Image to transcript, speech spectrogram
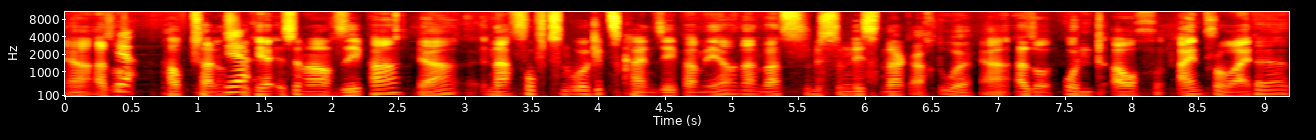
Ja, also Ja. Hauptzahlungsverkehr ist immer noch SEPA. Ja, nach 15 Uhr gibt es keinen SEPA mehr und dann war es bis zum nächsten Tag 8 Uhr. Ja, also und auch ein Provider.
